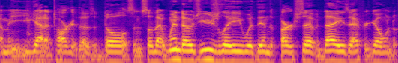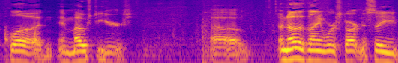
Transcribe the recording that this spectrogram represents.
I mean, you got to target those adults, and so that window's usually within the first seven days after going to flood in most years. Uh, another thing we're starting to see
